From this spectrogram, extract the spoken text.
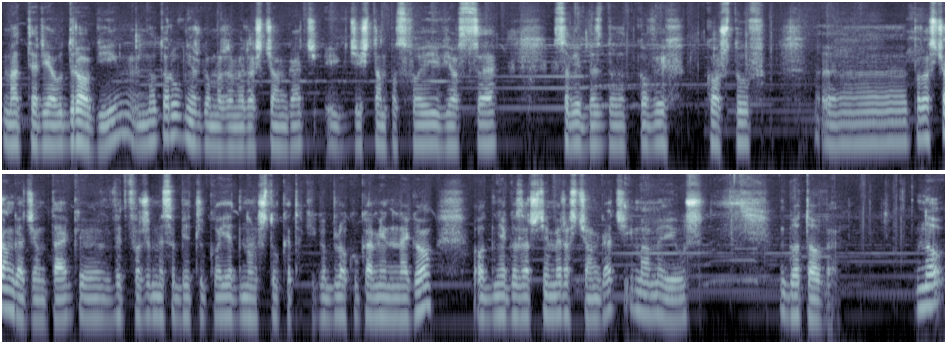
materiał drogi, no to również go możemy rozciągać i gdzieś tam po swojej wiosce sobie bez dodatkowych kosztów yy, porozciągać ją, tak? Wytworzymy sobie tylko jedną sztukę takiego bloku kamiennego, od niego zaczniemy rozciągać i mamy już gotowe. No,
